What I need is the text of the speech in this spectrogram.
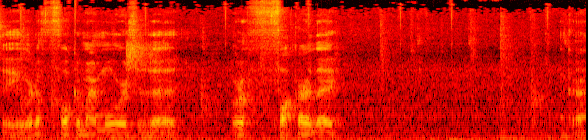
see. Where the fuck are my Morrises at? Where the fuck are they? Okay.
